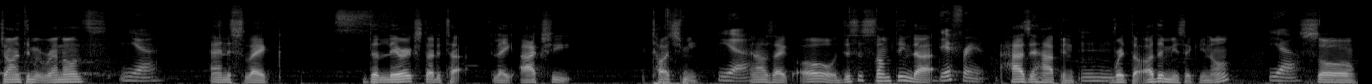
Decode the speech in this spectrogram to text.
Jonathan McReynolds, Yeah. and it's like the lyrics started to like actually touch me, Yeah. and I was like, oh, this is something that Different. hasn't happened Mhm. with the other music, you know? Yeah. So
